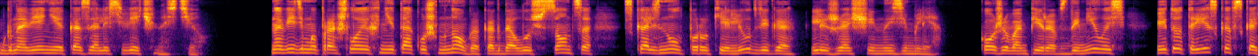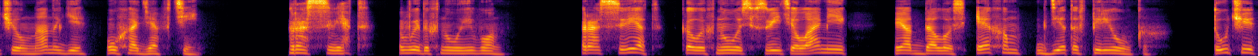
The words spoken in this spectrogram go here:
Мгновения казались вечностью. Но, видимо, прошло их не так уж много, когда луч солнца скользнул по руке Людвига, лежащей на земле. Кожа вампира вздымилась, и тот резко вскочил на ноги, уходя в тень. «Рассвет», — выдохнула Ивон. «Рассвет», колыхнулось в свете ламии и отдалось эхом где-то в переулках. Тучи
